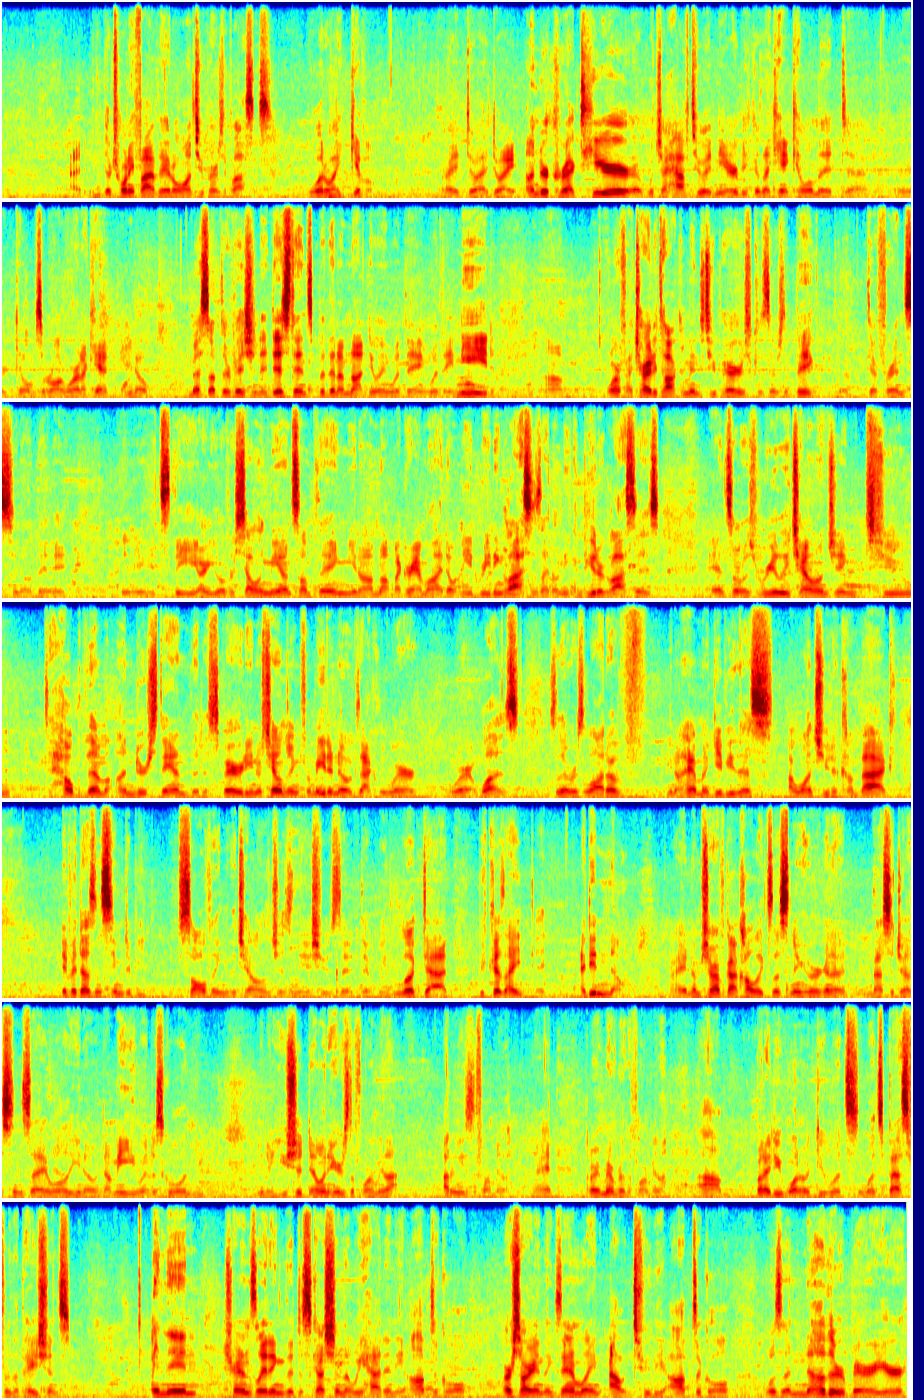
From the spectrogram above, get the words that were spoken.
They're 25. They don't want two pairs of glasses. What do I give them? Right? Do I do I undercorrect here, which I have to at near because I can't kill them at, uh, or kill them's the wrong word. I can't you know mess up their vision at distance, but then I'm not doing what they what they need. Um, or if I try to talk them into two pairs because there's a big difference, you know, it's the are you overselling me on something? You know, I'm not my grandma. I don't need reading glasses. I don't need computer glasses. And so it was really challenging to to help them understand the disparity. And it was challenging for me to know exactly where where it was. So there was a lot of, you know, hey, I'm going to give you this. I want you to come back. If it doesn't seem to be solving the challenges and the issues that, that we looked at, because I I didn't know. Right? I'm sure I've got colleagues listening who are going to message us and say, well, you know, dummy, you went to school and you, you know, you should know, and here's the formula. I don't use the formula, right? I don't remember the formula. Um, but I do want to do what's what's best for the patients. and then translating the discussion that we had in the optical, or sorry, in the exam lane out to the optical was another barrier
